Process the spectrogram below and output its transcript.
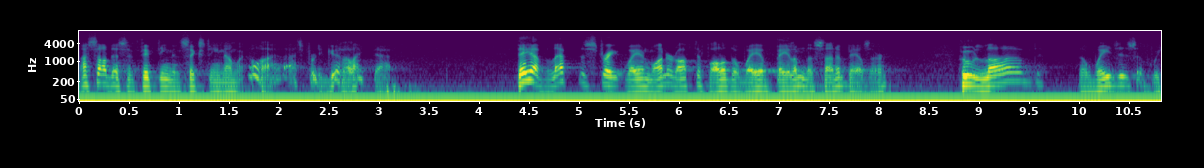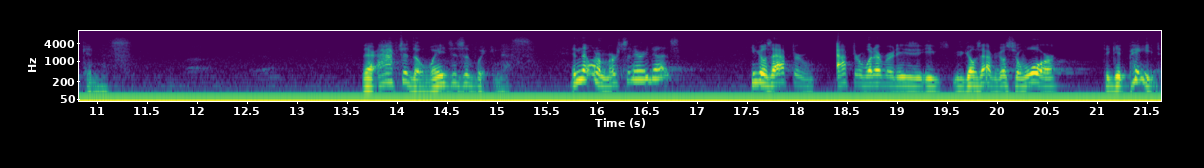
I saw this in 15 and 16. I'm like, oh, that's pretty good. I like that. They have left the straight way and wandered off to follow the way of Balaam, the son of Bezer, who loved the wages of wickedness. They're after the wages of wickedness. Isn't that what a mercenary does? He goes after after whatever it is he goes after, goes to war to get paid.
